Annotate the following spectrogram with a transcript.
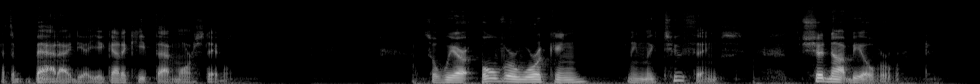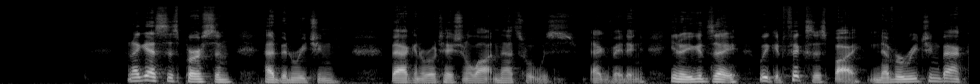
that's a bad idea. You got to keep that more stable. So we are overworking mainly two things. Should not be overworked. And I guess this person had been reaching back in rotation a lot, and that's what was aggravating. You know, you could say we could fix this by never reaching back,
